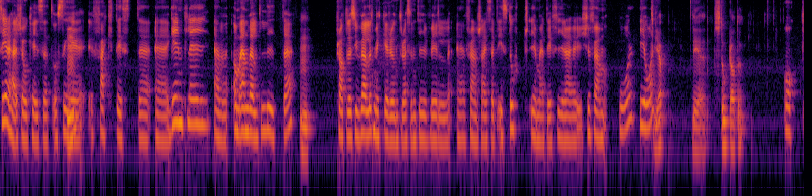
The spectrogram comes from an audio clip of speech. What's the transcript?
se det här showcaset och se Mm. faktiskt eh, gameplay, även- om än väldigt lite. Mm. Pratades ju väldigt mycket runt Resident Evil-franchiset i stort i och med att det firar 25 år i år. Japp, det är ett stort datum. Och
